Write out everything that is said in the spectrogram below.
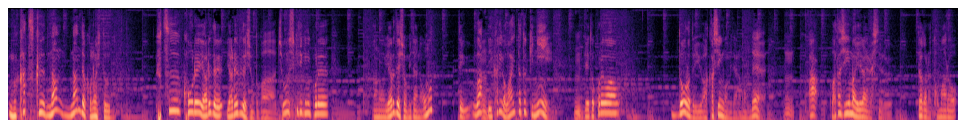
ムカつく、なん、なんでこの人、普通これやるで、やれるでしょとか、常識的にこれ、あの、やるでしょみたいな思って、うわって怒りが湧いた時に、うん。えっ、と、これは、道路でいう赤信号みたいなもんで、うん。あ、私今イライラしてる。だから止まろ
